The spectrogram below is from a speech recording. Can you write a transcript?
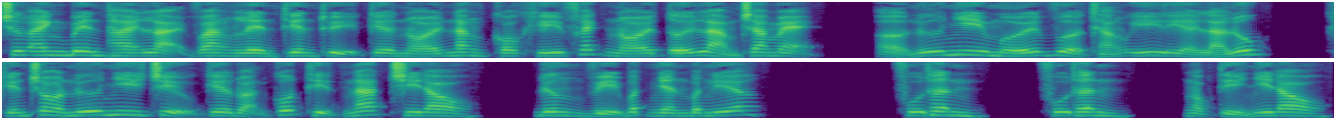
Trương Anh bên thai lại vang lên thiên thủy kia nói năng có khí phách nói tới làm cha mẹ, ở nữ nhi mới vừa thắng y là lúc, khiến cho nữ nhi chịu kia đoạn cốt thịt nát chi đau, đương vì bất nhân bất nghĩa. Phụ thân, phụ thân, Ngọc Tỷ Nhi đau.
